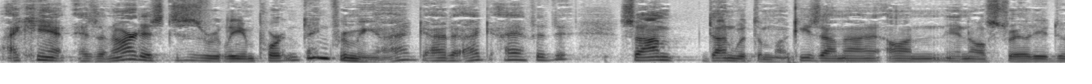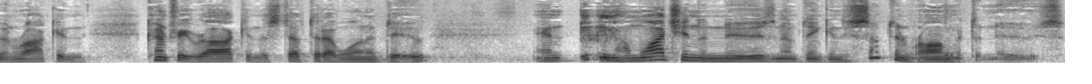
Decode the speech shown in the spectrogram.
I can't, as an artist, this is a really important thing for me. I got, I, I have to do. So I'm done with the Monkees. I'm on, on in Australia doing rock and country rock and the stuff that I want to do. And I'm watching the news and I'm thinking, there's something wrong with the news.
